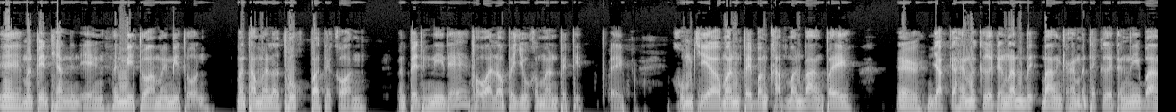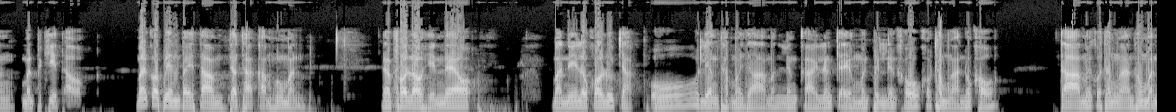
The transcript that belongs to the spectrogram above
เอ๊มันเป็นแค่นั้นเอง มันมีตัวไม่มีตน มันทำให้เราทุกข์ปัจจุบันมันเป็นอย่างนี้เด้ เพราะว่าเราไปอยู่กับมันไปติดไปคุมเชียร์มันไปบังคับมันบ้างไป เอออยากจะให้มันเกิดอย่างนั้นบ้างอยากให้มันจะเกิดอย่างนี้บ้าง มันไปคิดเอา มันก็เป็นไปตามจัตากรรมของมัน แล้วพอเราเห็นแล้วบัดนนี้เราก็รู้จัก โอ้เรื่องธรรมยามันเรื่องกายเรื่องใจของมันเป็นเรื่องเขาเขาทำงานของเขา ตามันก็ทำงานของมัน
